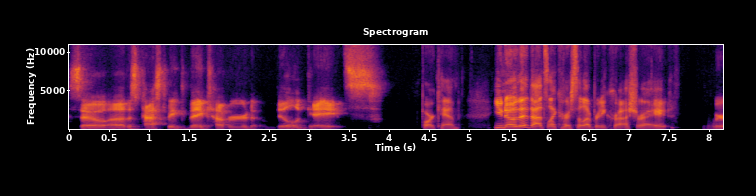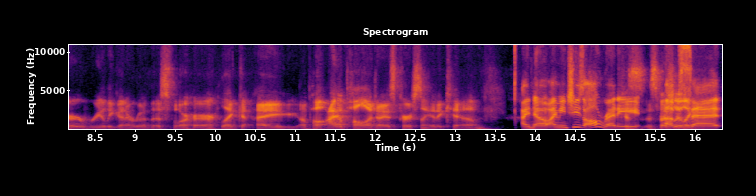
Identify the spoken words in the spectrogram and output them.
So uh, this past week, they covered Bill Gates. Poor Kim. You know that that's like her celebrity crush, right? We're really gonna ruin this for her. Like I, I apologize personally to Kim. I know. I mean, she's already especially like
